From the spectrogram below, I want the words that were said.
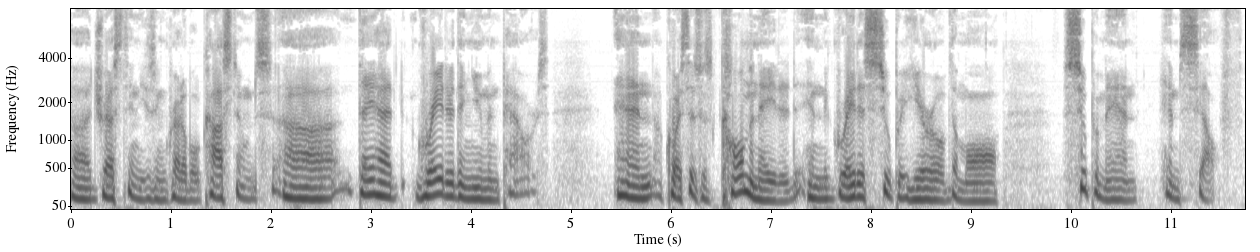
uh, dressed in these incredible costumes. Uh, they had greater than human powers. And of course, this was culminated in the greatest superhero of them all, Superman himself.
